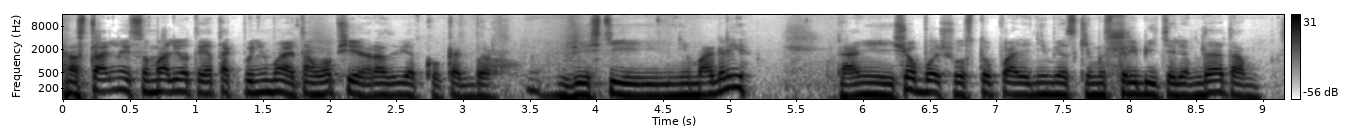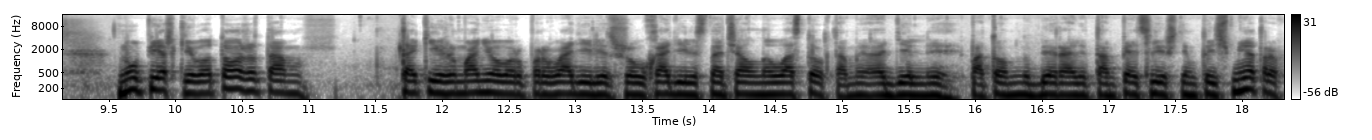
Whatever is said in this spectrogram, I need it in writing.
остальные самолеты, я так понимаю, там вообще разведку как бы вести не могли. Они еще больше уступали немецким истребителям, да, там. Ну, пешки вот тоже там такие же маневры проводили, что уходили сначала на восток, там отдельные, потом набирали там 5 с лишним тысяч метров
